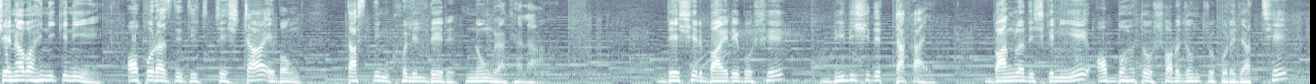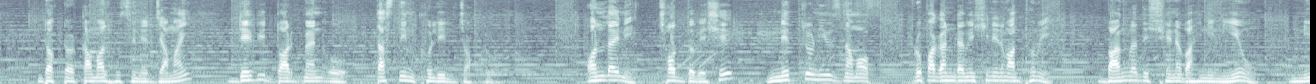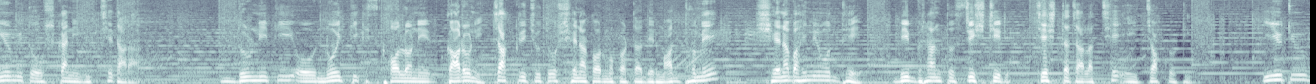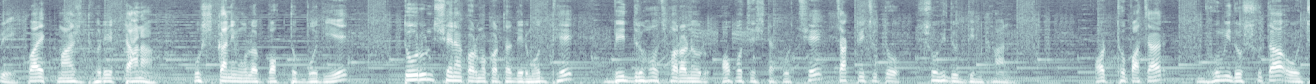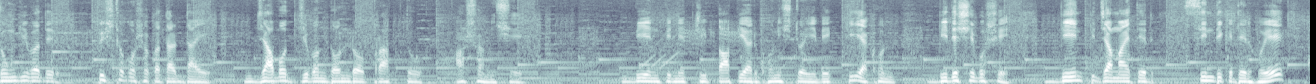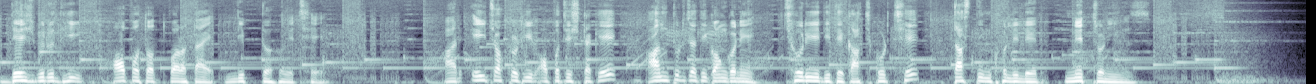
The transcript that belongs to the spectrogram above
সেনাবাহিনীকে নিয়ে অপরাজনীতির চেষ্টা এবং তাসনিম খলিলদের নোংরা খেলা। দেশের বাইরে বসে বিদেশিদের টাকায় বাংলাদেশকে নিয়ে অব্যাহত ষড়যন্ত্র করে যাচ্ছে ডক্টর কামাল হোসেনের জামাই ডেভিড বার্গম্যান ও তাসনিম খলিল চক্র। অনলাইনে ছদ্মবেশে নেত্র নিউজ নামক প্রোপাগান্ডা মেশিনের মাধ্যমে বাংলাদেশ সেনাবাহিনী নিয়েও নিয়মিত উস্কানি দিচ্ছে তারা। দুর্নীতি ও নৈতিক স্খলনের কারণে চাকরিচ্যুত সেনা কর্মকর্তাদের মাধ্যমে সেনাবাহিনীর মধ্যে বিভ্রান্ত সৃষ্টির চেষ্টা চালাচ্ছে এই চক্রটি। ইউটিউবে কয়েক মাস ধরে টানা উস্কানিমূলক বক্তব্য দিয়ে তরুণ সেনা কর্মকর্তাদের মধ্যে বিদ্রোহ ছড়ানোর অপচেষ্টা করছে চাকরিচ্যুত শহীদুদ্দিন খান। অর্থ পাচার, ভূমিদস্যুতা ও জঙ্গিবাদের পৃষ্ঠপোষকতার দায়ে যাবজ্জীবন দণ্ড প্রাপ্ত আসামি সে বিএনপি নেত্রী পাপিয়ার ঘনিষ্ঠ এই ব্যক্তি এখন বিদেশে বসে বিএনপি জামায়াতের সিন্ডিকেটের হয়ে দেশবিরোধী অপতৎপরতায় লিপ্ত হয়েছে। আর এই চক্রটির অপচেষ্টাকে আন্তর্জাতিক অঙ্গনে ছড়িয়ে দিতে কাজ করছে তাসনিম খলিলের নেত্র নিউজ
